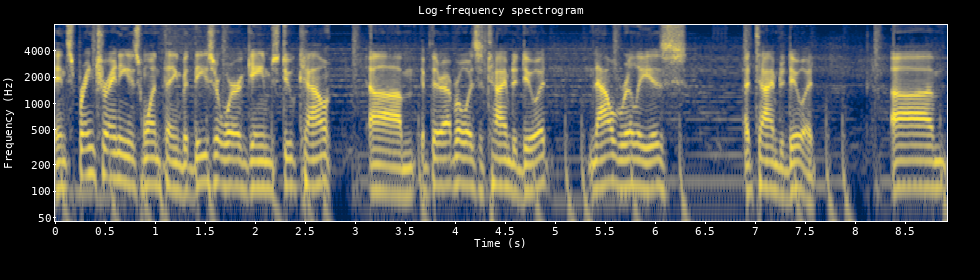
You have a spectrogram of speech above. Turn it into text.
and spring training is one thing, but these are where games do count. Um, if there ever was a time to do it, now really is a time to do it. Um,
